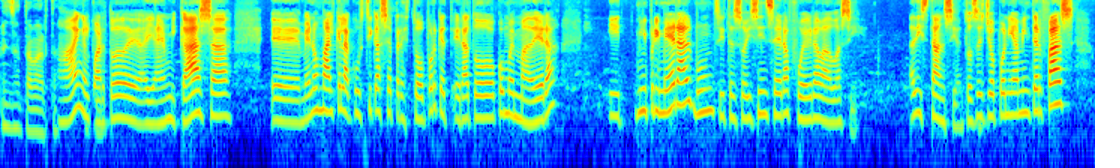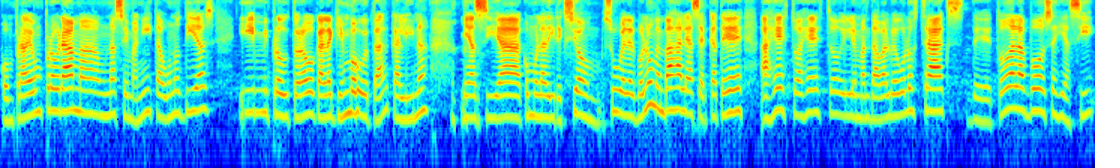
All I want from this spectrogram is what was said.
En Santa Marta. Ah, en el cuarto de allá en mi casa. Eh, menos mal que la acústica se prestó porque era todo como en madera. Y mi primer álbum, si te soy sincera, fue grabado así, a distancia. Entonces yo ponía mi interfaz, compraba un programa, una semanita, unos días, y mi productora vocal aquí en Bogotá, Kalina, me hacía como la dirección, súbele el volumen, bájale, acércate, haz esto, haz esto, y le mandaba luego los tracks de todas las voces y así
